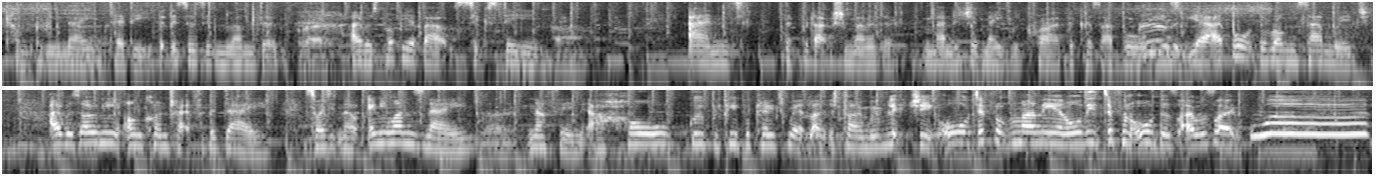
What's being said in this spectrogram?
company name, Teddy, but this was in London. Right. I was probably about 16. Uh, And the production manager manager made me cry because I bought his, yeah I bought the wrong sandwich. I was only on contract for the day, so I didn't know anyone's name, Right. nothing. A whole group of people came to me at lunchtime with literally all different money and all these different orders. I was like, what?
